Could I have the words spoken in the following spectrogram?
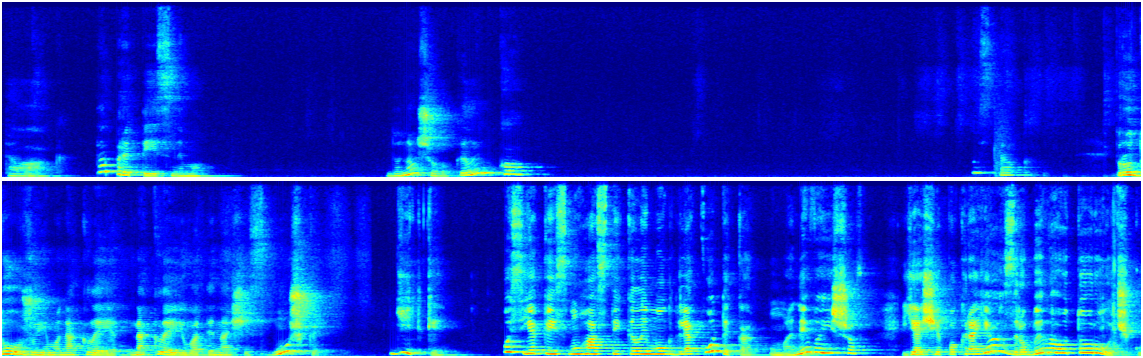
Так, та притиснемо до нашого килимка. Ось так. Продовжуємо наклеювати наші смужки. Дітки, ось який смугастий килимок для котика у мене вийшов. Я ще по краях зробила оторочку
